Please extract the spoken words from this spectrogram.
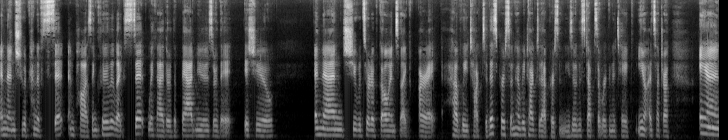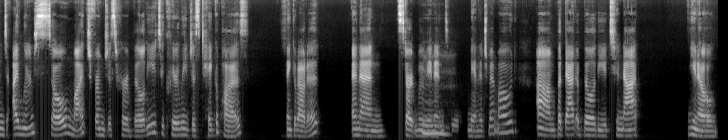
And then she would kind of sit and pause and clearly like sit with either the bad news or the issue. And then she would sort of go into like, all right, have we talked to this person? Have we talked to that person? These are the steps that we're going to take, you know, etc. And I learned so much from just her ability to clearly just take a pause, think about it, and then start moving mm. into management mode. Um, but that ability to not, you know,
